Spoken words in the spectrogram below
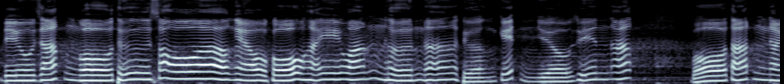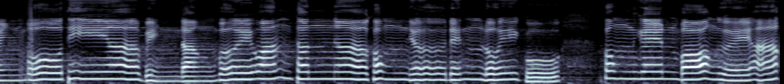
điều giác ngộ thứ sau nghèo khổ hay oán hơn thường kết nhiều duyên ác. Bồ Tát hành bồ thi bình đẳng với oán thân, không nhớ đến lỗi cũ. Không ghen bỏ người ác,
